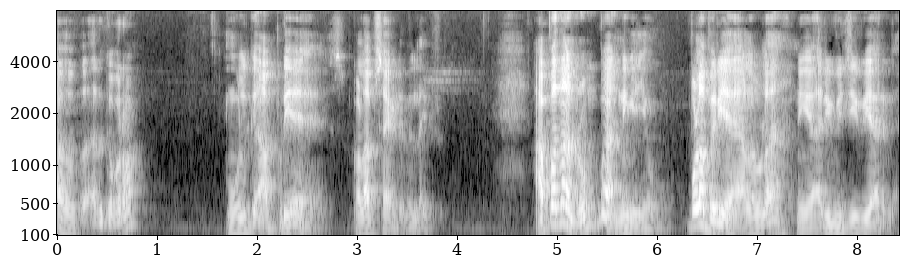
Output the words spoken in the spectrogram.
அது- அதுக்கப்புறம் உங்களுக்கு அப்படியே கொலாப்ஸ் ஆகிடுது லைஃப் அப்போ தான் ரொம்ப நீங்கள் எவ்வளோ பெரிய அளவில் நீங்கள் அறிவுஜீவியாக இருங்க.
